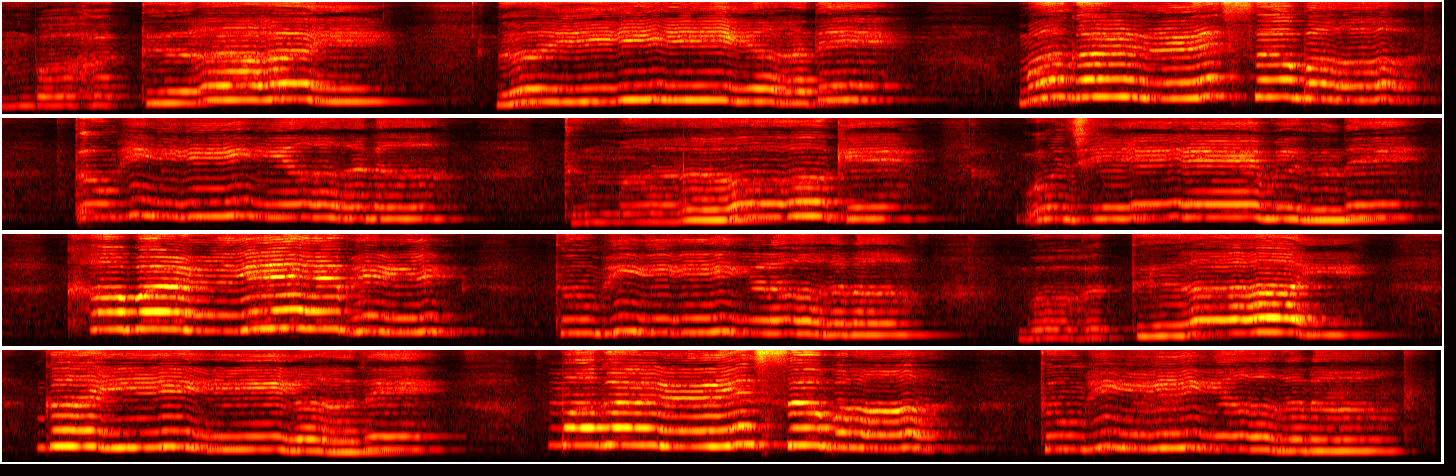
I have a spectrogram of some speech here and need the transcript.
बहुत आई गई यादें मगर इस बार तुम्हें आना। तुम आओगे मुझे बहुत आ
